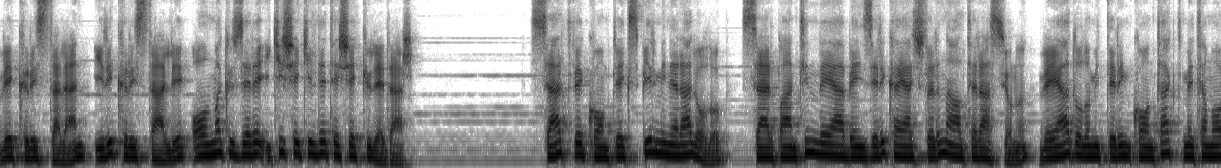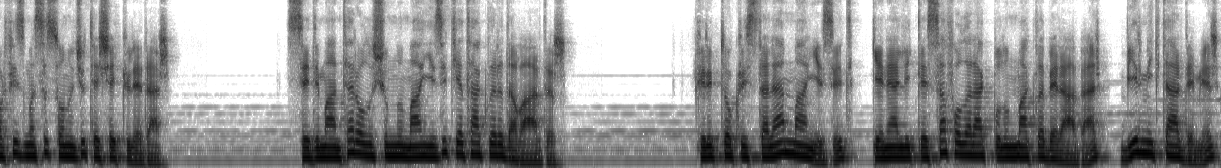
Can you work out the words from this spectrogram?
ve kristalen, iri kristalli olmak üzere iki şekilde teşekkül eder. Sert ve kompleks bir mineral olup, serpantin veya benzeri kayaçların alterasyonu veya dolomitlerin kontakt metamorfizması sonucu teşekkül eder. Sedimenter oluşumlu manyezit yatakları da vardır. Kriptokristalen manyezit, genellikle saf olarak bulunmakla beraber, bir miktar demir,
